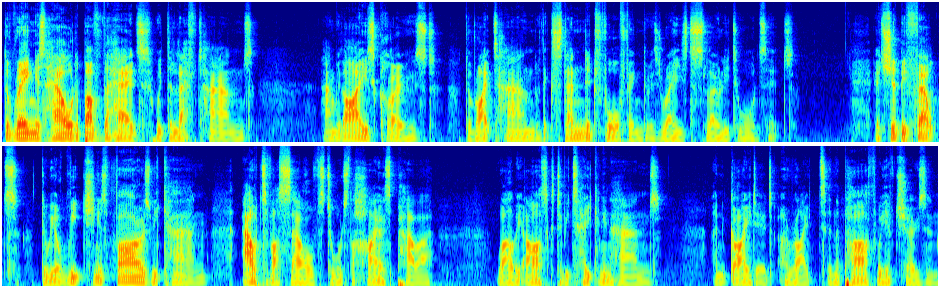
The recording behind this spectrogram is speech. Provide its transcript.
The ring is held above the head with the left hand, and with eyes closed, the right hand with extended forefinger is raised slowly towards it. It should be felt that we are reaching as far as we can out of ourselves towards the highest power, while we ask to be taken in hand and guided aright in the path we have chosen.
